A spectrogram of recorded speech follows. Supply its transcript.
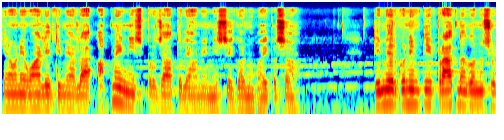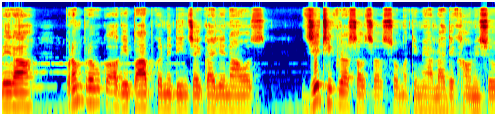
किनभने उहाँले तिमीहरूलाई आफ्नै निज प्रजा तुल्याउने निश्चय गर्नुभएको छ। तिमीहरूको निम्ति प्रार्थना गर्नु छोडेर परमप्रभुको अघि पाप गर्ने दिन चाहिँ कहिले नहोस् जे ठिक र असल छ सो म तिमीहरूलाई देखाउनेछु।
